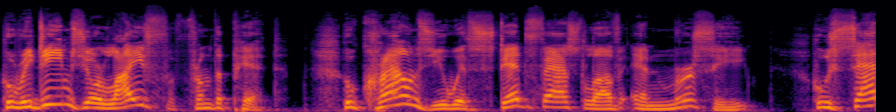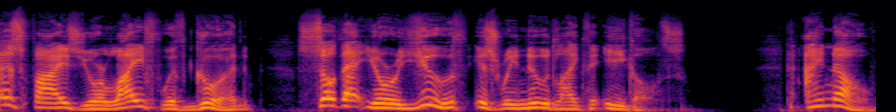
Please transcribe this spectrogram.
who redeems your life from the pit, who crowns you with steadfast love and mercy, who satisfies your life with good, so that your youth is renewed like the eagles. I know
